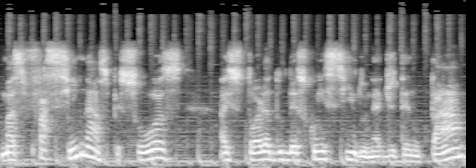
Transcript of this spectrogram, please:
mas fascina as pessoas a história do desconhecido, né? De tentar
